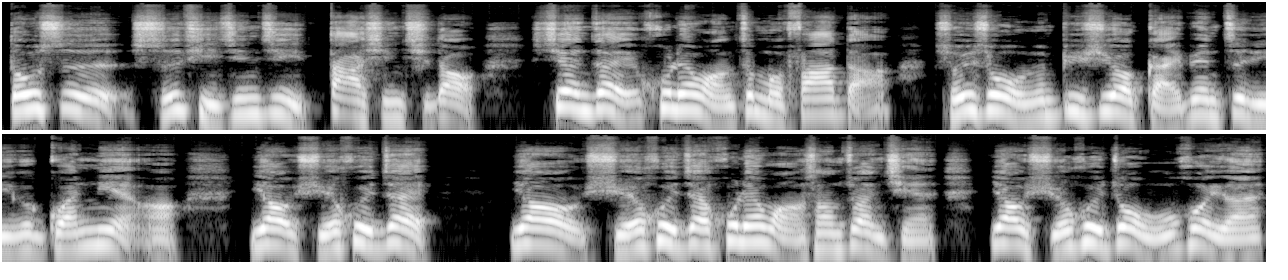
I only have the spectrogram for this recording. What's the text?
都是实体经济大行其道。现在互联网这么发达，所以说我们必须要改变自己一个观念啊，要学会在要学会在互联网上赚钱，要学会做无货源，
